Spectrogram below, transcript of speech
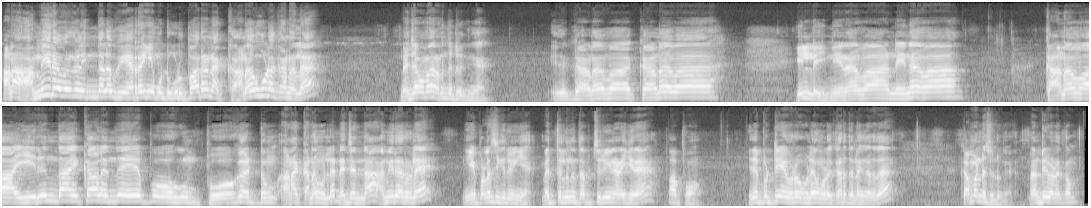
ஆனால் அமீர் அவர்கள் இந்த அளவுக்கு இறங்கி முட்டு கொடுப்பாரு நான் கனவு கூட காணலை. நிஜமாக தான் நடந்துட்டு இருக்குங்க. இது கனவா கனவா? இல்லை நினவா நினவா? கனவா இருந்தாய் காலந்தே போகும் போகட்டும். ஆனால் கனவு இல்லை நிஜம்தான். அமீர் அவர்களே நீங்கள் பழச்சிக்கிருவீங்க மெத்திலேருந்து தப்பிச்சிருவீங்கன்னு நினைக்கிறேன். பார்ப்போம். இதை பற்றிய உறவுகளை உங்களுக்கு கருத்து என்னங்கிறத கமெண்ட்டை சொல்லுங்கள் நன்றி வணக்கம்.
